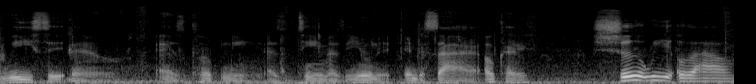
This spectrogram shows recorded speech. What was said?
we sit down as a company, as a team, as a unit, and decide, okay, should we allow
